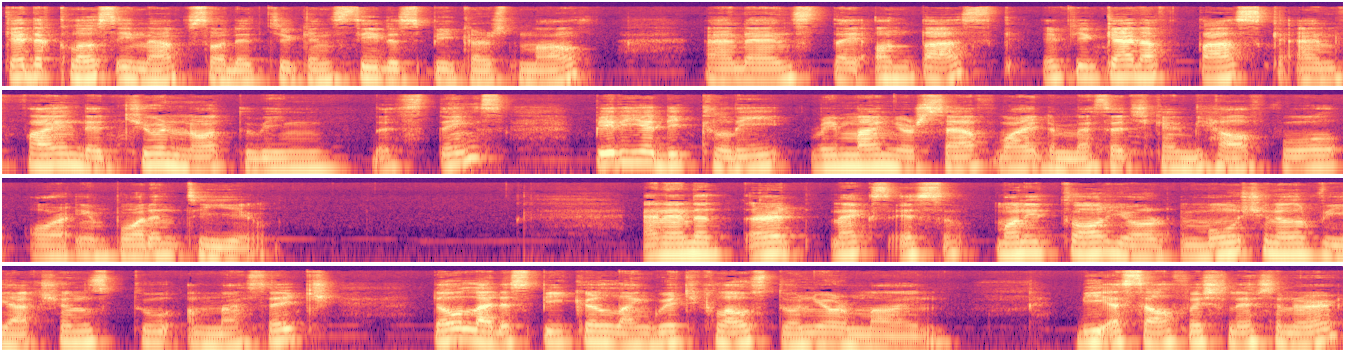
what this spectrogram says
get close enough so that you can see the speaker's mouth and then stay on task. If you get off task and find that you're not doing these things, periodically remind yourself why the message can be helpful or important to you. And then the third next is monitor your emotional reactions to a message don't let the speaker language close down your mind. Be a selfish listener.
